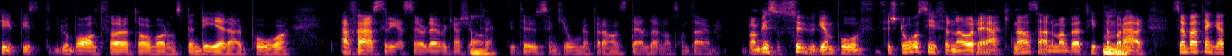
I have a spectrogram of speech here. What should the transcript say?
typiskt globalt företag vad de spenderar på affärsresor och det är väl kanske ja. 30 000 kronor per anställd eller något sånt där. Man blir så sugen på att förstå siffrorna och räkna så här när man börjar titta mm. på det här. Så jag börjar tänka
